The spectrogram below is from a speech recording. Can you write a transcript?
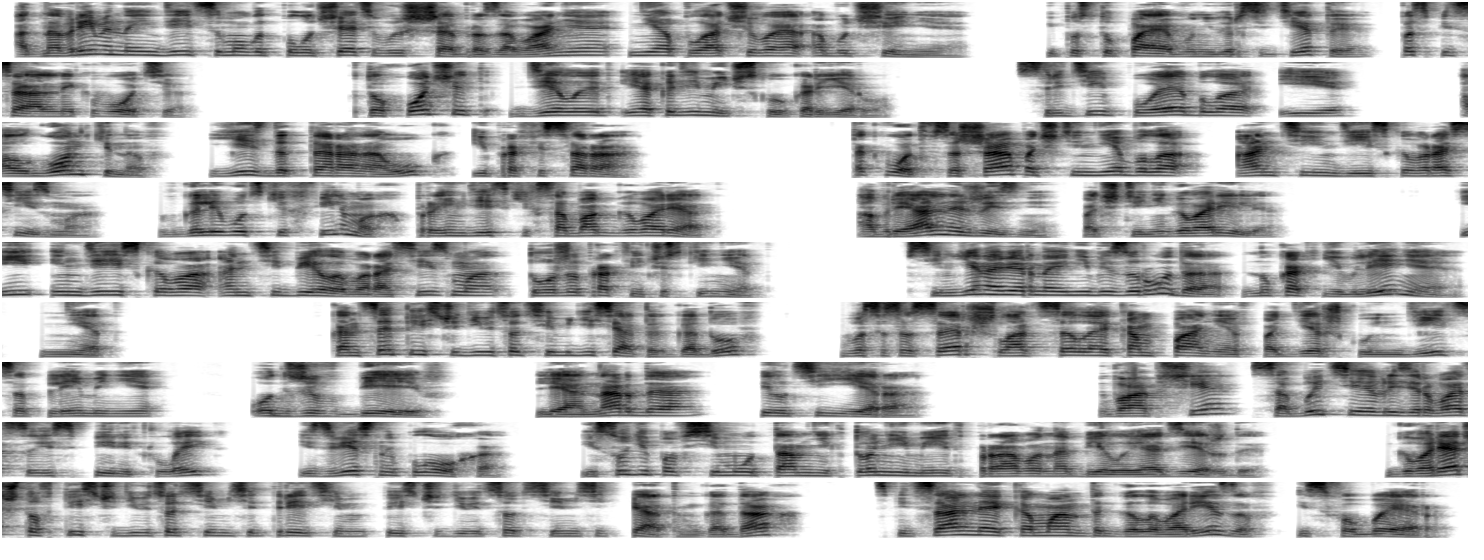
Одновременно индейцы могут получать высшее образование, не оплачивая обучение, и поступая в университеты по специальной квоте. Кто хочет, делает и академическую карьеру. Среди Пуэбло и Алгонкинов есть доктора наук и профессора. Так вот, в США почти не было антииндейского расизма. В голливудских фильмах про индейских собак говорят, а в реальной жизни почти не говорили. И индейского антибелого расизма тоже практически нет. В семье, наверное, не без рода, но как явление – нет. В конце 1970-х годов в СССР шла целая кампания в поддержку индейца племени Одживбеев Леонардо Пилтиера. Вообще, события в резервации Спирит Лейк известны плохо, и, судя по всему, там никто не имеет права на белые одежды. Говорят, что в 1973-1975 годах специальная команда головорезов из ФБР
